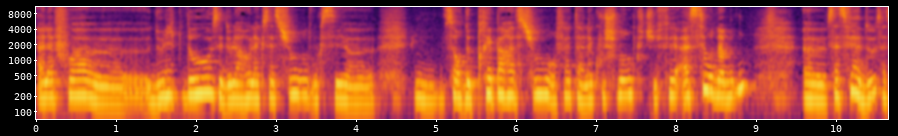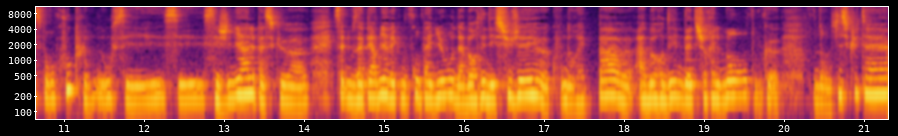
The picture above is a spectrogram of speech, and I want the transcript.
à la fois euh, de l'hypnose et de la relaxation, donc c'est euh, une sorte de préparation en fait à l'accouchement que tu fais assez en amont. ça se fait à deux, ça se fait en couple, donc c'est génial parce que ça nous a permis avec mon compagnon d'aborder des sujets qu'on n'aurait pas abordés naturellement. Donc on en discutait,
